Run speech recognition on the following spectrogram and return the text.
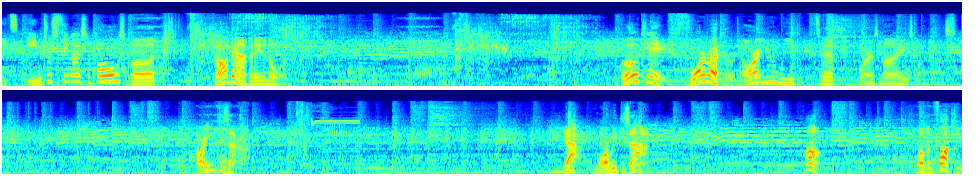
It's interesting, I suppose, but goddamn if it ain't annoying. Okay, for record, are you weak to... Where's my spot pass? Okay. Are you weak to Zan? Yeah, you are weak to Zan. Huh. Well then fuck you.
